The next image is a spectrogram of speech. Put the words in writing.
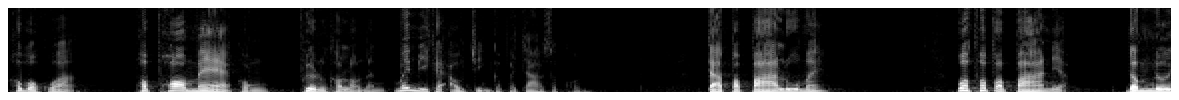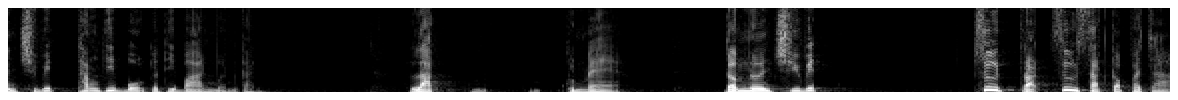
เขาบอกว่าเพราะพ่อแม่ของเพื่อนของเขาเหล่านั้น ไม่มีใครเอาจริงกับพระเจ้าสักคน แต่ป้าป้ารู้ไหม ว่าพ่อป้าป้าเนี่ยดำเนินชีวิตทั้งที่โบสถ์กับที่บ้านเหมือนกัน รักคุณแม่ดำเนินชีวิตซื่อตรัสซื่อสัตย์กับพระเจ้า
